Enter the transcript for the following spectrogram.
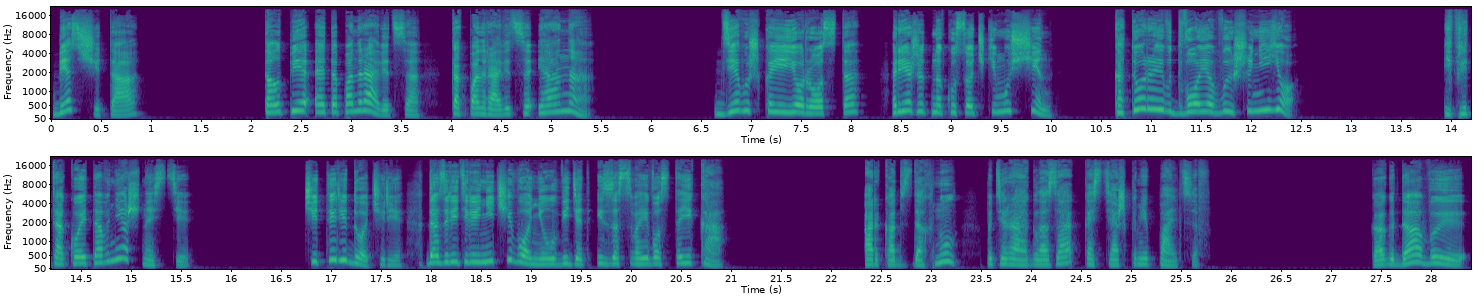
без щита, Толпе это понравится, как понравится и она. Девушка ее роста режет на кусочки мужчин, которые вдвое выше нее. И при такой-то внешности... Четыре дочери, да зрители ничего не увидят из-за своего стояка. Аркад вздохнул, потирая глаза костяшками пальцев. «Когда вы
